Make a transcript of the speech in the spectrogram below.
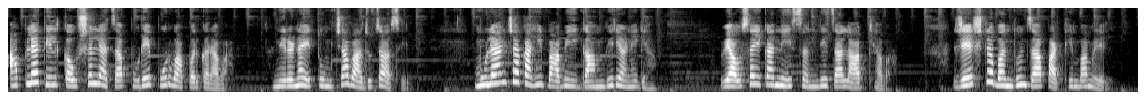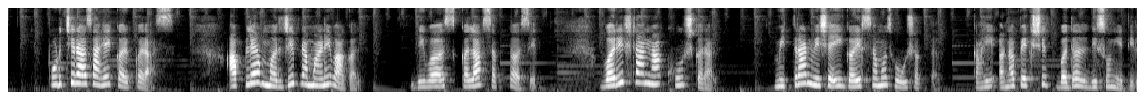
आपल्यातील कौशल्याचा पुरेपूर वापर करावा. निर्णय तुमच्या बाजूचा असेल. मुलांच्या काही बाबी गांभीर्याने घ्या. व्यावसायिकांनी संधीचा लाभ घ्यावा. ज्येष्ठ बंधूंचा पाठिंबा मिळेल. पुढची रास आहे कर्करास. आपल्या मर्जीप्रमाणे वागाल. दिवस कलासक्त असेल. वरिष्ठांना खुश कराल. मित्रांविषयी गैरसमज होऊ शकतात. काही अनपेक्षित बदल दिसून येतील.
